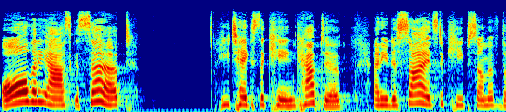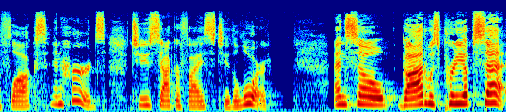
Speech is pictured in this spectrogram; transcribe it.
all that he asks, except he takes the king captive and he decides to keep some of the flocks and herds to sacrifice to the Lord. And so God was pretty upset.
